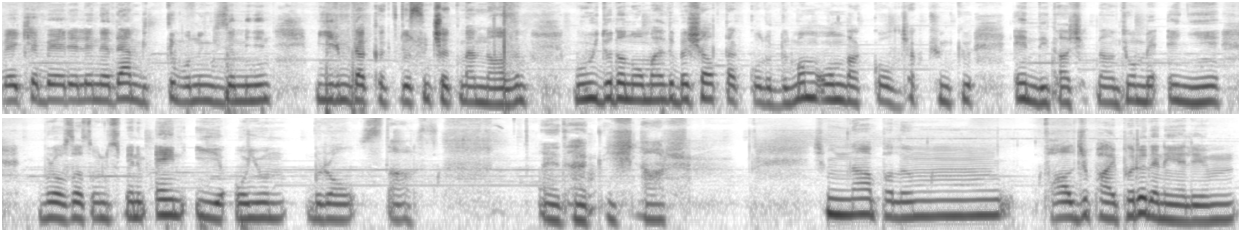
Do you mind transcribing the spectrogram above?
VKBRL neden bitti bunun gizeminin bir 20 dakikalık videosunu çekmem lazım. Bu videoda normalde 5-6 dakika olurdu ama 10 dakika olacak çünkü en detaylı şekilde anlatıyorum ve en iyi Brawl Stars oyuncusu benim en iyi oyun Brawl Stars. Evet arkadaşlar. Şimdi ne yapalım? Falcı Piper'ı deneyelim.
